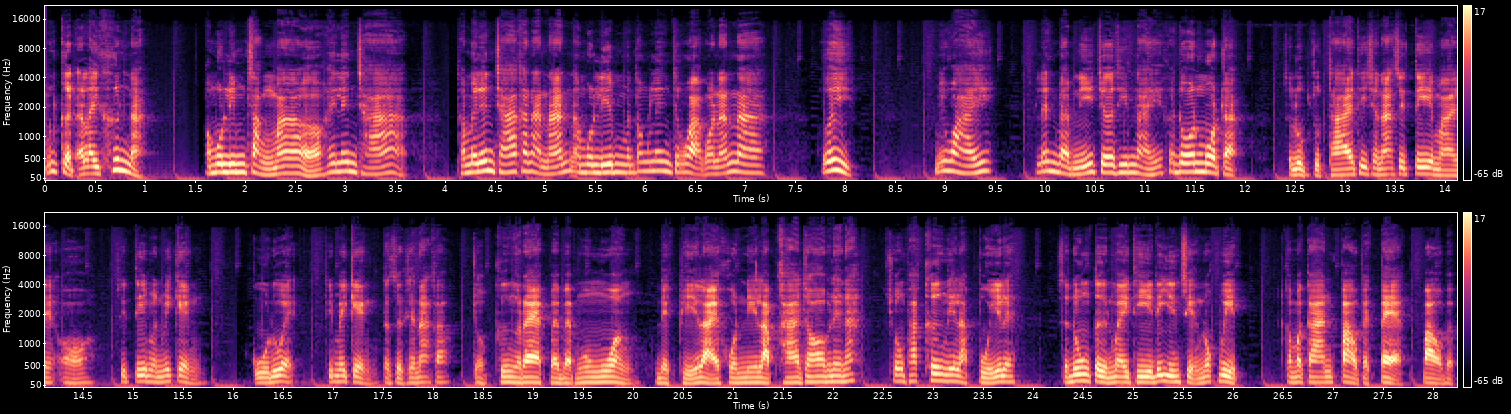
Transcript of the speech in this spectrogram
มันเกิดอะไรขึ้นน่ะอโมลิมสั่งมาเหรอให้เล่นช้าทำไมเล่นช้าขนาดนั้นอโมลิมมันต้องเร่งจังหวะกว่านั้นนะเฮ้ย ไม่ไหว เล่นแบบนี้เจอทีมไหนก็โดนหมดอะสรุปสุดท้ายที่ชนะซิตี้มาเนี่ย อ๋อ ซิตี้มันไม่เก่ง กูด้วยที่ไม่เก่งแต่ศึกชนะเขา จบครึ่งแรกไปแบบง่วงๆ เด็กผีหลายคนนี่หลับคาจอไปเลยนะ ช่วงพักครึ่งนี่หลับปุ๋ยเลย สะดุ้งตื่นมาทีได้ยินเสียงนกหวีด กรรมการเป่าแปลกๆ เป่าแบบ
